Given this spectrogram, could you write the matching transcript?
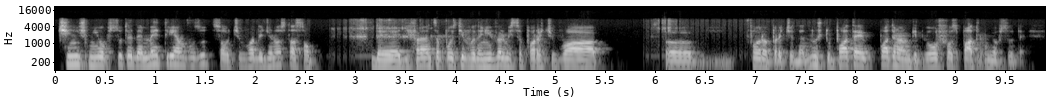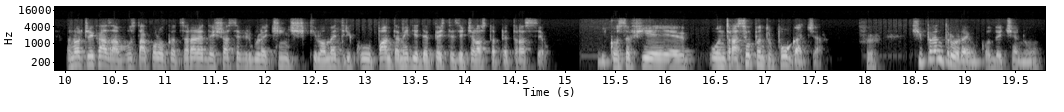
5800 de metri am văzut sau ceva de genul ăsta, sau de diferență pozitivă de nivel, mi se pare ceva uh, fără precedent. Nu știu, poate, poate mi-am gândit, ori fost 4800. În orice caz, am văzut acolo cățărare de 6,5 km cu pantă medie de peste 10% pe traseu. Adică o să fie un traseu pentru Pogacar. și pentru Remco, de ce nu?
